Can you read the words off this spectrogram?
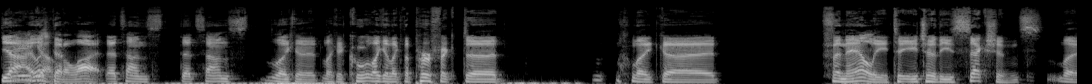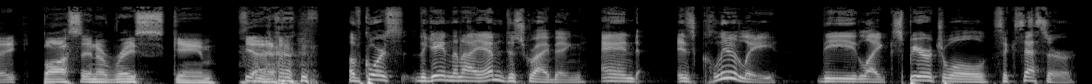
Yeah, I you like go. that a lot. That sounds that sounds like a like a cool like a, like the perfect uh like uh finale to each of these sections. Like Boss in a race game. yeah. Of course, the game that I am describing and is clearly the like spiritual successor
